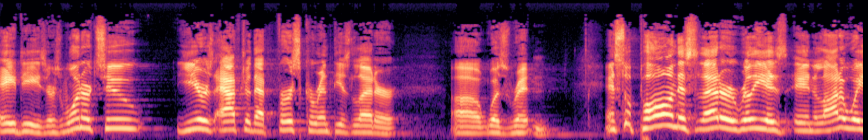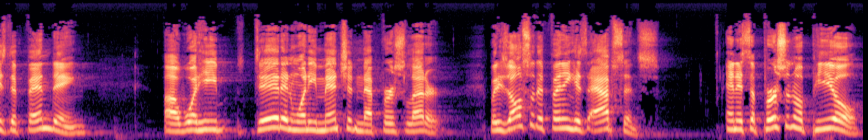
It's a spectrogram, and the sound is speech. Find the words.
ADs. There's one or two years after that first Corinthians letter uh, was written. And so, Paul in this letter really is, in a lot of ways, defending uh, what he did and what he mentioned in that first letter. But he's also defending his absence. And it's a personal appeal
